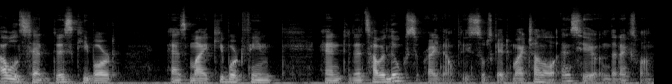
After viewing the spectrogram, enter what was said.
I will set this keyboard as my keyboard theme and that's how it looks right now. Please subscribe to my channel and see you in the next one.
